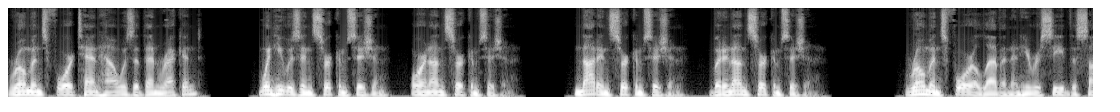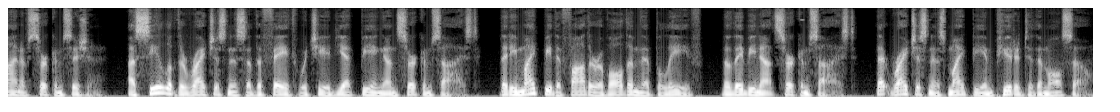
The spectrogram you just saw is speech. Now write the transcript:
Romans 4:10 How was it then reckoned? When he was in circumcision, or in uncircumcision? Not in circumcision, but in uncircumcision. Romans 4:11 And he received the sign of circumcision, a seal of the righteousness of the faith which he had yet being uncircumcised, that he might be the father of all them that believe, though they be not circumcised, that righteousness might be imputed to them also.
